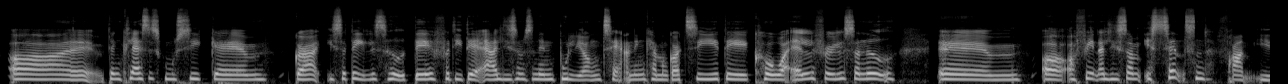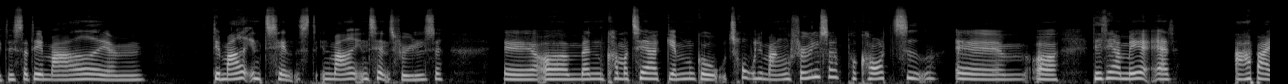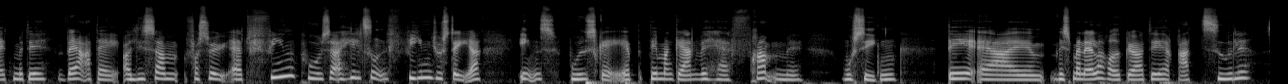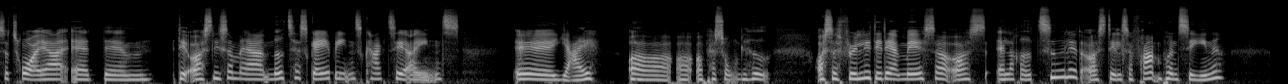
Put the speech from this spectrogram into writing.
og øh, den klassiske musik øh, gør i særdeleshed det, fordi det er ligesom sådan en bouillon-terning, kan man godt sige. Det koger alle følelser ned, øh, og, og finder ligesom essensen frem i det. Så det er meget, øh, det er meget intenst, en meget intens følelse. Øh, og man kommer til at gennemgå utrolig mange følelser på kort tid. Øh, og det der med at arbejde med det hver dag, og ligesom forsøge at finpudse og hele tiden finjustere ens budskab, det man gerne vil have frem med musikken, det er, øh, hvis man allerede gør det ret tidligt, så tror jeg, at øh, det også ligesom er med til at skabe ens karakter og ens øh, jeg og, og, og personlighed. Og selvfølgelig det der med så også allerede tidligt at stille sig frem på en scene.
